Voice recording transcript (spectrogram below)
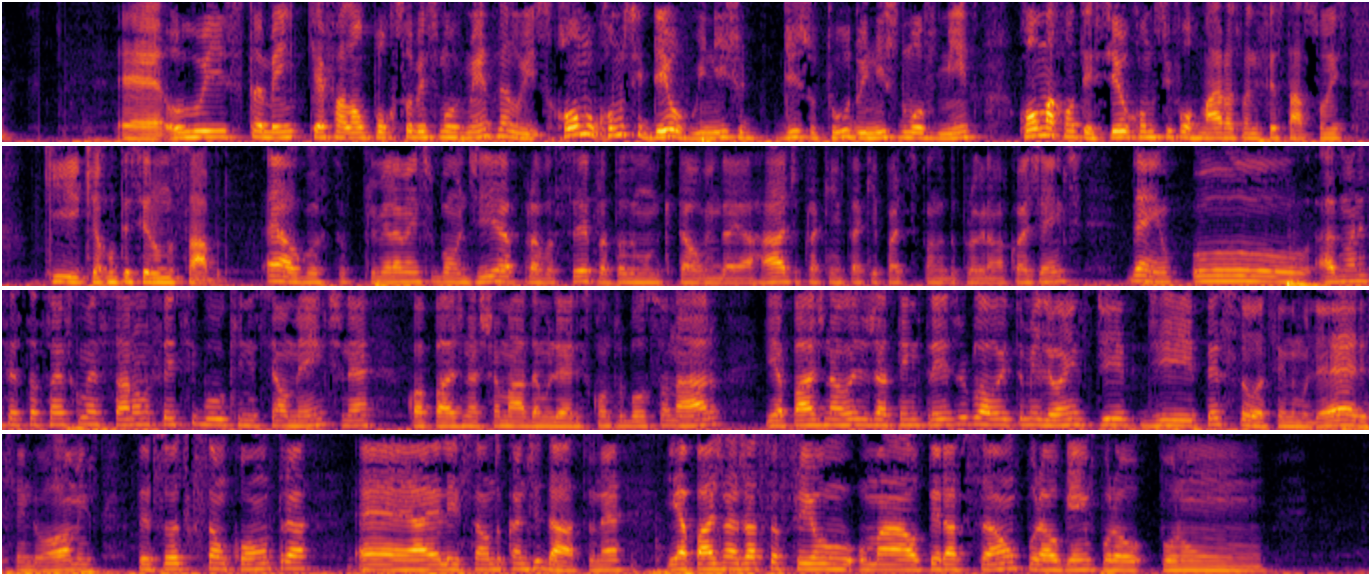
É, o Luiz também quer falar um pouco sobre esse movimento, né, Luiz? Como, como se deu o início disso tudo, o início do movimento, como aconteceu, como se formaram as manifestações que, que aconteceram no sábado? É, Augusto, primeiramente bom dia para você, para todo mundo que está ouvindo aí a rádio, para quem está aqui participando do programa com a gente. Bem, o, as manifestações começaram no Facebook inicialmente, né, com a página chamada Mulheres contra o Bolsonaro, e a página hoje já tem 3,8 milhões de, de pessoas, sendo mulheres, sendo homens, pessoas que são contra é, a eleição do candidato, né? E a página já sofreu uma alteração por alguém, por, por, um,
